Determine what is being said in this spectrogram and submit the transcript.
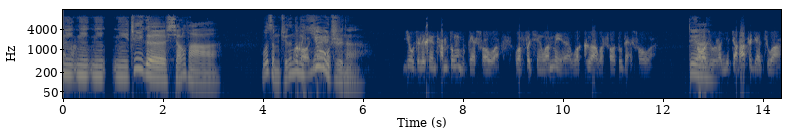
你你你你这个想法，我怎么觉得那么幼稚呢？幼稚的很，他们都不该说我，我父亲、我妹、我哥、我嫂都在说我。对啊，就是说你叫他直接做啊，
